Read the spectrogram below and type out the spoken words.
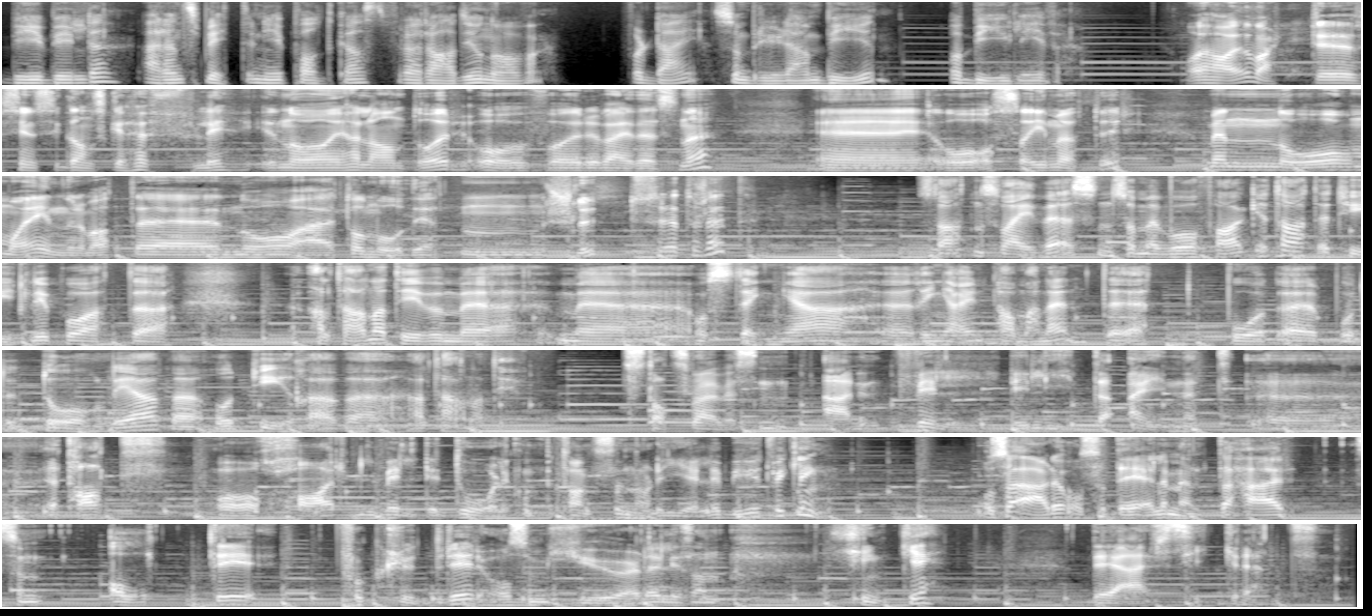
Bybildet er en splitter ny podkast fra Radio Nova. For deg som bryr deg om byen og bylivet. Og jeg har jo vært eh, synes jeg, ganske høflig nå i halvannet år overfor Vegvesenet. Eh, og også i møter. Men nå må jeg innrømme at eh, nå er tålmodigheten slutt, rett og slett. Statens vegvesen, som er vår fagetat, er tydelig på at eh, alternativet med, med å stenge eh, Ring 1 permanent er et både, både dårligere og dyrere alternativ. Statens vegvesen er en veldig lite egnet eh, etat, og har veldig dårlig kompetanse når det gjelder byutvikling. Og så er det også det elementet her som alltid forkludrer, og som gjør det litt sånn kinkig. Det er sikkerhet.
